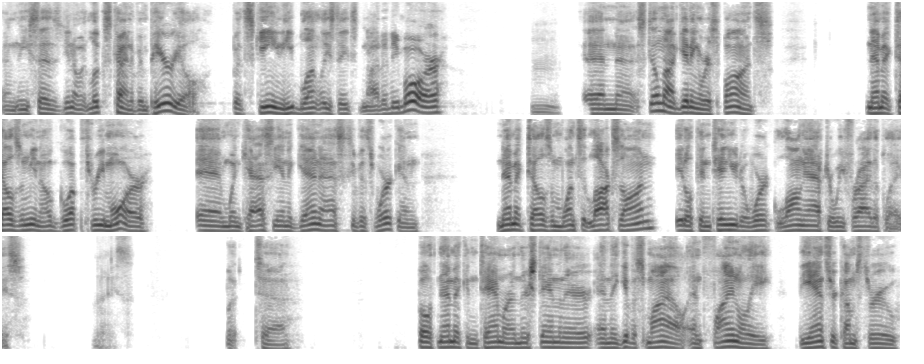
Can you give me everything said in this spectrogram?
And he says, you know, it looks kind of imperial. But Skeen, he bluntly states, not anymore. Mm. and uh, still not getting a response. Nemik tells him, you know, go up three more. And when Cassian again asks if it's working, Nemik tells him once it locks on, it'll continue to work long after we fry the place. Nice. But uh, both Nemik and Tamarin, they're standing there and they give a smile. And finally, the answer comes through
